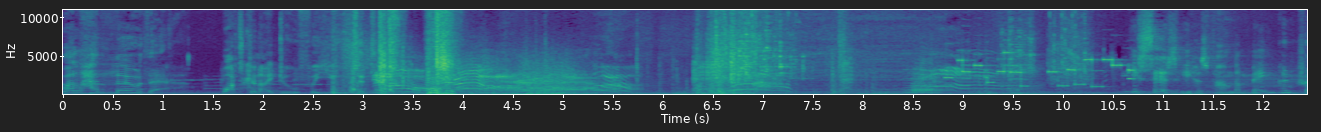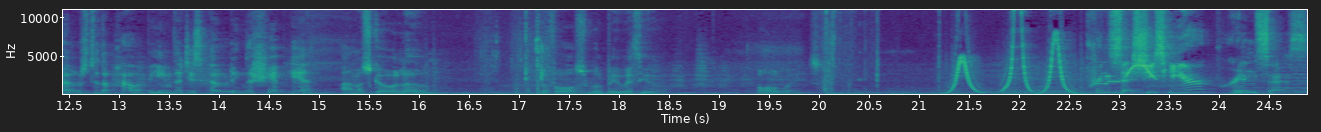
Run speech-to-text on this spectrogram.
Well, hello there. What can I do for you today? He says he has found the main controls to the power beam that is holding the ship here. I must go alone. The Force will be with you. Always. Princess, she's here? Princess?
